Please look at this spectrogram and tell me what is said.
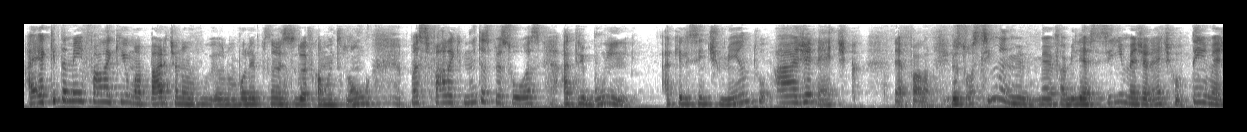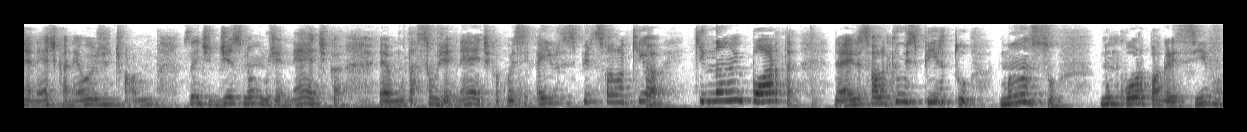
Aí aqui também fala aqui uma parte, eu não, eu não vou ler porque senão o estudo vai ficar muito longo, mas fala que muitas pessoas atribuem aquele sentimento à genética, né? Fala, eu sou assim, minha família é assim, minha genética, eu tenho minha genética, né? Hoje a gente fala bastante disso, não genética, é, mutação genética, coisa assim. Aí os espíritos falam aqui, ó, que não importa, né? Eles falam que o espírito manso num corpo agressivo,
